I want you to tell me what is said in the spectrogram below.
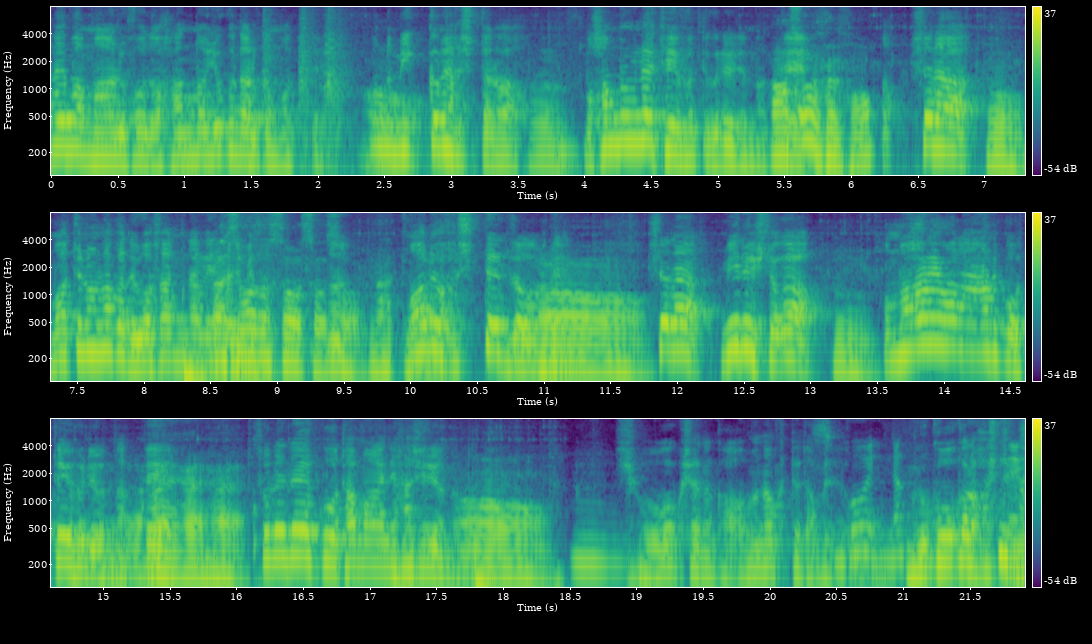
回れば回るほど反応良くなるかもって。今度3日目走ったらもうん。う半分ぐらい手振ってくれるようになって。あそうなの？あそしたらうん。街の中で噂になりあ始めた。そうそうそうそうそう。なってた周りを走ってんぞみたいな。あそしたら見る人がーうん「回ればな」ってこう手振るようになって、はいはいはい。それでこうたまに走るようになった。小学生なんか危なくてダメですよ。向こうから走ってる。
